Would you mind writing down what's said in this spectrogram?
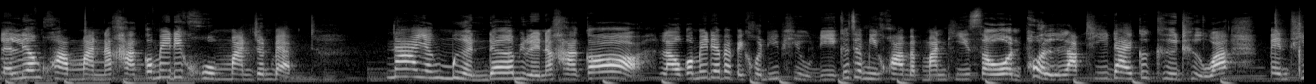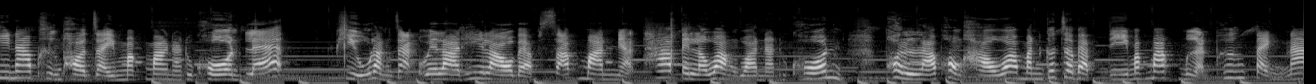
และเรื่องความมันนะคะ ก็ไม่ได้คุมมันจนแบบหน้ายังเหมือนเดิมอยู่เลยนะคะ ก็เราก็ไม่ได้แบบเป็นคนที่ผิวดีก็จะมีความแบบมันทีโซน ผลลัพธ์ที่ได้ก็คือถือว่าเป็นที่น่าพึงพอใจมาก ๆ นะทุกคนและ ผิวหลังจากเวลาที่เราแบบซับมันเนี่ย ถ้าเป็นระหว่างวันนะทุกคน ผลลัพธ์ของเขาอะมันก็จะแบบดีมากๆเหมือนเพิ่งแต่งหน้า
